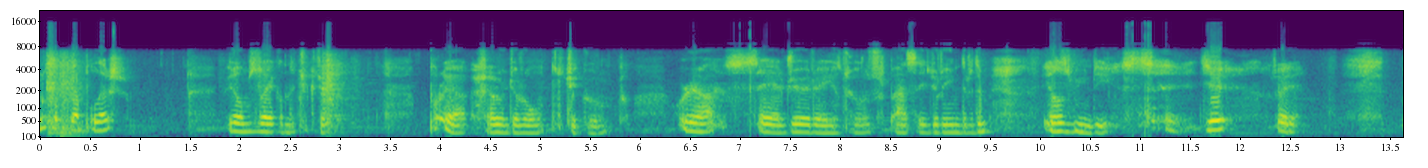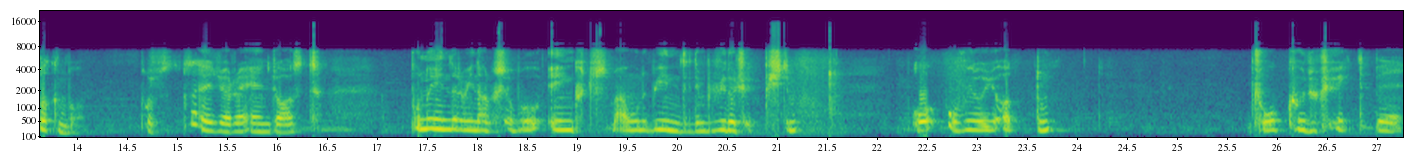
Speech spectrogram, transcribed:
Road yapılır. Videomuz yakında çıkacak. Buraya arkadaşlar önce Road çekiyorum. Buraya SCR yazıyoruz. Ben SCR indirdim. Yazmayayım diye. SCR. Bakın bu. Bu SCR Enjost. Bunu indirmeyin arkadaşlar. Bu en kötüsü. Ben bunu bir indirdim. Bir video çekmiştim. O, o videoyu attım. Çok kötü çekti be.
